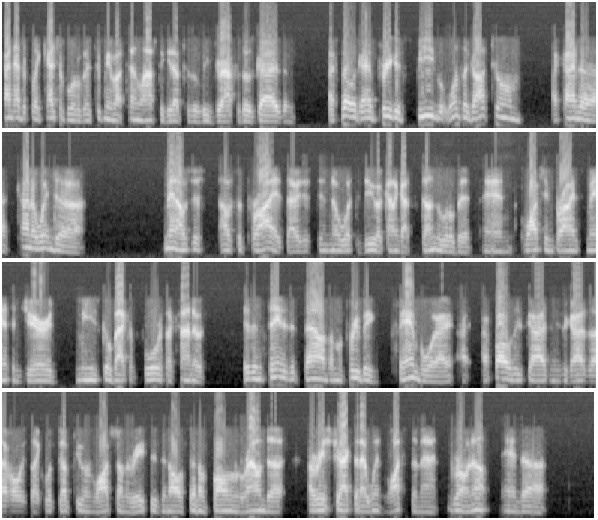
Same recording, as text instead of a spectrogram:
kind of had to play catch up a little bit. It took me about ten laps to get up to the lead draft with those guys, and I felt like I had pretty good speed. But once I got to them, I kind of kind of went into man. I was just I was surprised. I just didn't know what to do. I kind of got stunned a little bit, and watching Brian Smith and Jared Mees go back and forth, I kind of as insane as it sounds, I'm a pretty big fanboy. I, I I follow these guys, and these are guys that I've always like looked up to and watched on the races, and all of a sudden I'm following around a, a racetrack that I went and watched them at growing up, and uh,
